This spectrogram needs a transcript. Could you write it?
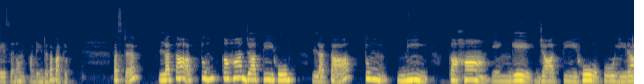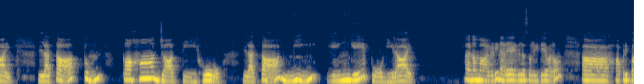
பேசணும் அப்படின்றத பார்க்கலாம். ஃபஸ்ட்டு லதா தும் கஹா ஜாத்தி ஹோம்? லதா தும் நீ கஹா எங்கே ஜாத்தி ஹோ போகிறாய்? லதா தும் கஹா ஜாத்தி ஹோ லதா நீ எங்கே போகிறாய்? நம்ம ஆல்ரெடி நிறைய இதில் சொல்லிக்கிட்டே வரோம். அப்படி பா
